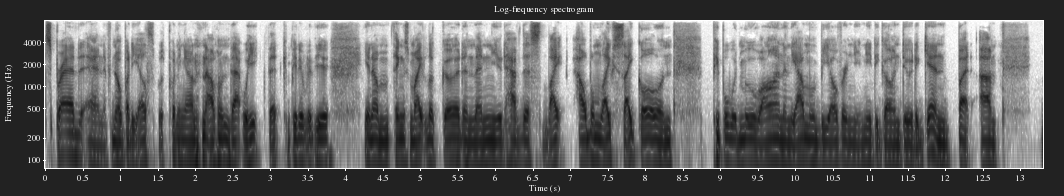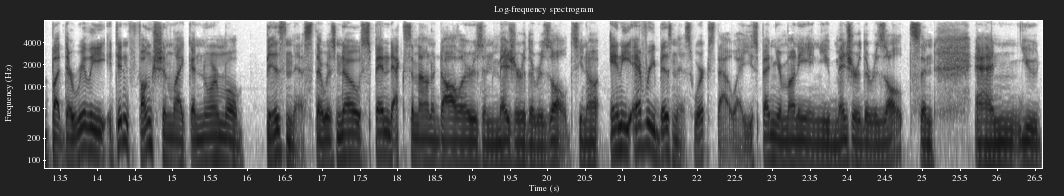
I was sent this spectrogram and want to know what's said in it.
spread and if nobody else was putting out an album that week that competed with you you know things might look good and then you'd have this light album life cycle and people would move on and the album would be over and you need to go and do it again. But um but there really it didn't function like a normal business. There was no spend x amount of dollars and measure the results you know. Any every business works that way. You spend your money and you measure the results and and you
